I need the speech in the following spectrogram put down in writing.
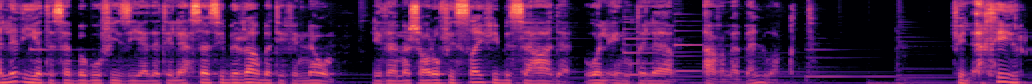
الذي يتسبب في زيادة الإحساس بالرغبة في النوم لذا نشعر في الصيف بالسعادة والانطلاق أغلب الوقت. في الأخير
